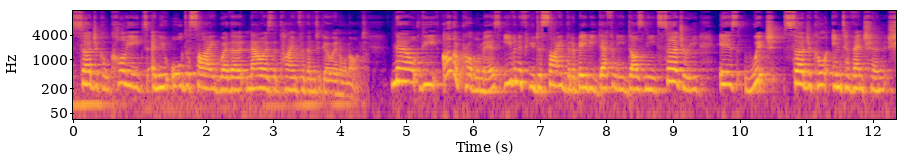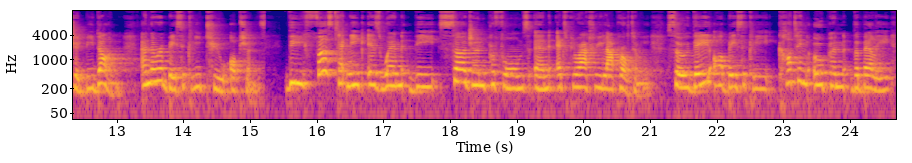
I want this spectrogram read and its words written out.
surgical colleagues and you all decide whether now is the time for them to go in or not. Now, the other problem is, even if you decide that a baby definitely does need surgery, is which surgical intervention should be done. And there are basically two options. The first technique is when the surgeon performs an exploratory laparotomy. So they are basically cutting open the belly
